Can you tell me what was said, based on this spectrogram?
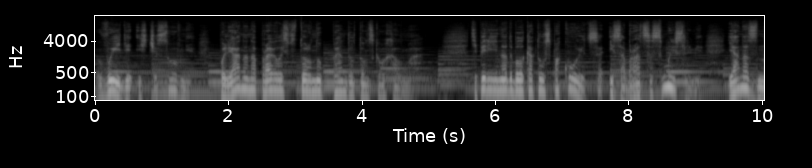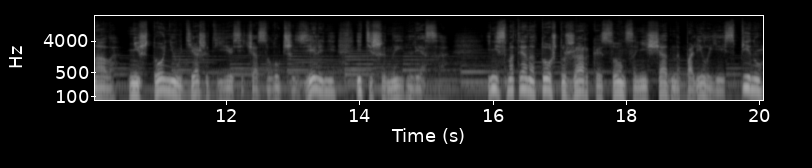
Выйдя из часовни, Полиана направилась в сторону Пендлтонского холма. Теперь ей надо было как-то успокоиться и собраться с мыслями, и она знала, ничто не утешит ее сейчас лучше зелени и тишины леса. И несмотря на то, что жаркое солнце нещадно палило ей спину,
